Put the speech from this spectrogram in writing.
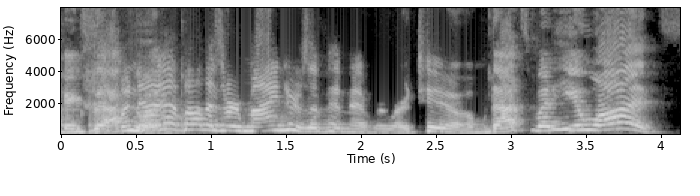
Exactly. But now I have all those reminders of him everywhere too. That's what he wants.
